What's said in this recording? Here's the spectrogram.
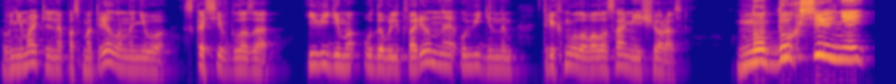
внимательно посмотрела на него, скосив глаза, и, видимо, удовлетворенная увиденным, тряхнула волосами еще раз. «Но дух сильней!»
